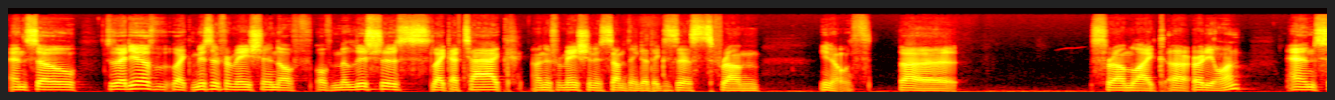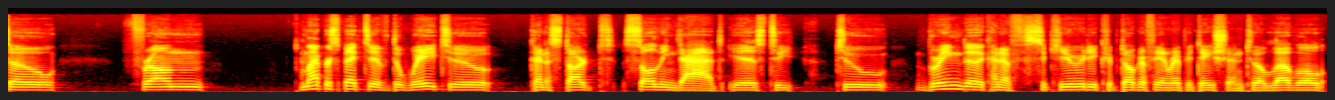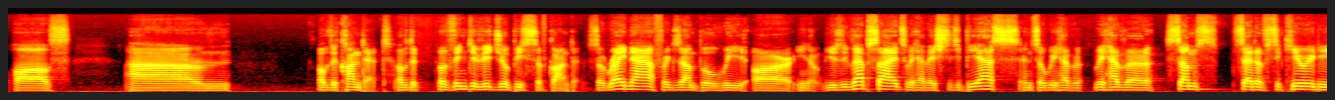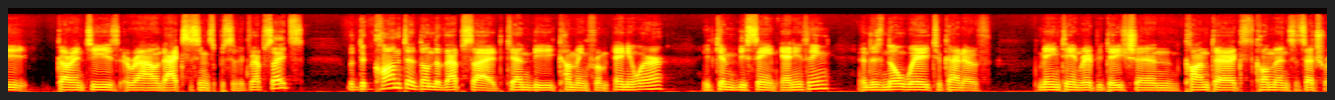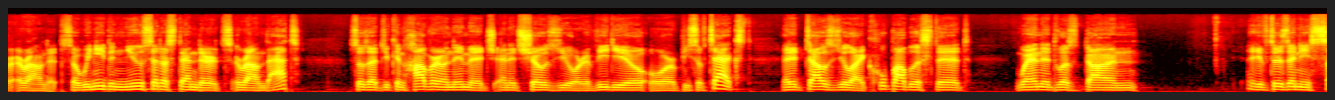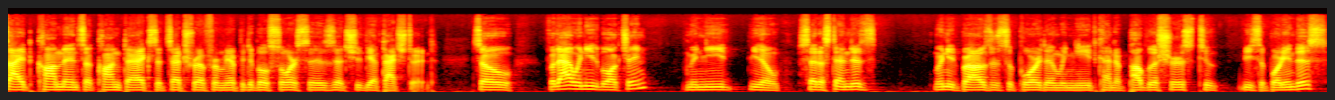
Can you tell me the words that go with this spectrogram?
and so so the idea of like misinformation of of malicious like attack on information is something that exists from, you know, uh, from like uh, early on, and so from my perspective, the way to kind of start solving that is to to bring the kind of security, cryptography, and reputation to a level of um, of the content of the of individual pieces of content. So right now, for example, we are you know using websites. We have HTTPS, and so we have we have a some set of security guarantees around accessing specific websites. But the content on the website can be coming from anywhere. It can be saying anything, and there's no way to kind of maintain reputation, context, comments, etc. around it. So we need a new set of standards around that so that you can hover an image and it shows you or a video or a piece of text and it tells you like who published it, when it was done, if there's any side comments or context, etc., from reputable sources that should be attached to it. So for that, we need blockchain we need you know set of standards we need browser support and we need kind of publishers to be supporting this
